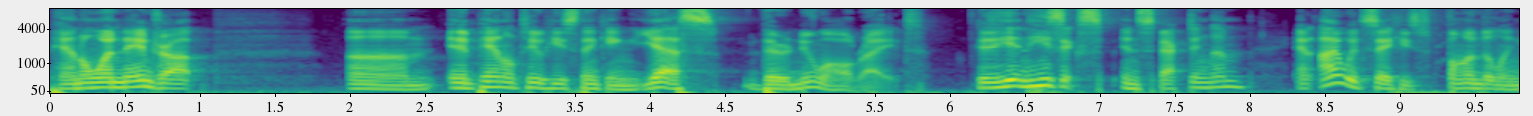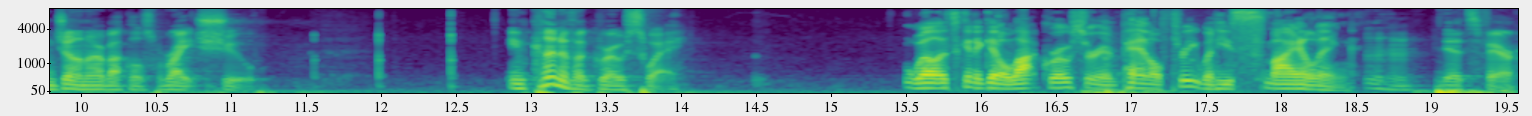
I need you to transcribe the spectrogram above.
Panel one name drop. Um. In panel two, he's thinking, yes, they're new, all right. he, and he's ex- inspecting them, and I would say he's fondling John Arbuckle's right shoe. In kind of a gross way. Well, it's going to get a lot grosser in panel three when he's smiling. Mm-hmm. That's fair.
